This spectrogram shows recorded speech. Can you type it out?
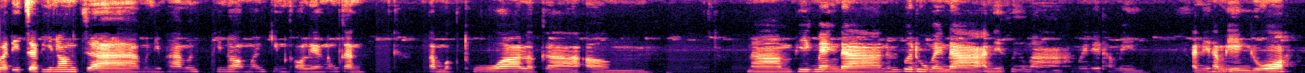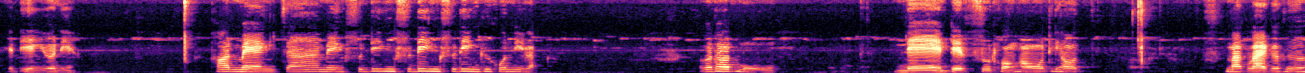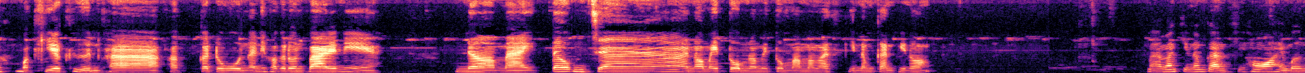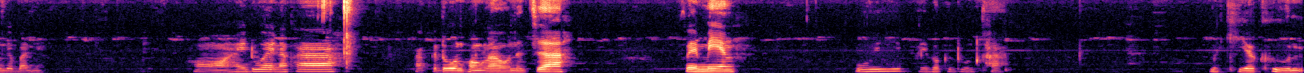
วัสดีจ้าพี่น้องจ้ามื้อนี้พามาพี่น้องมากินข้าวแลงน้ำกันตำบักทั่วแล้วก็น้ำพริกแมงดา น้ำพริกทูแมงดา อันนี้ซื้อมาไม่ได้ทำเอง อันนี้ทำเองอยู่เฮ็ดเองอยู่นี่ทอดแมงจ้าแมงสดิ้งสดิ้งสดิ้งคือคนนี่แหละแล้วก็ทอดหมูแน่เด็ดสุดของเฮาที่เฮา มากหลายก็คือบักเขียขืนค่ะผักกระโดนอันนี้ผักกระโดนปลาได้เนี่หน่อไม้ต้มจ้าหน่อไม้ต้มหน่อไม้ต้มมามามากินน้ำกันพี่น้อง มามากินน้ำกันสิห่อให้เบิ่งเด้อบัดนี้ห่อให้ด้วยนะคะผักกระโดนของเรานะจ๊ะใส่แมงอุ้ยไปผักกระโดนค่ะมาเคี้ยคืน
